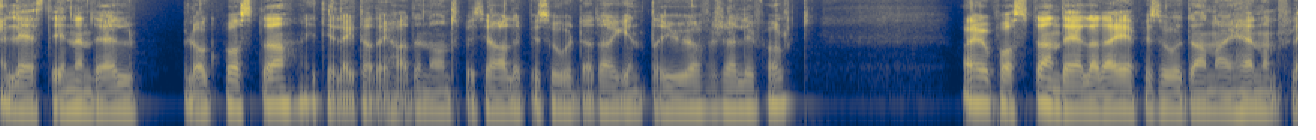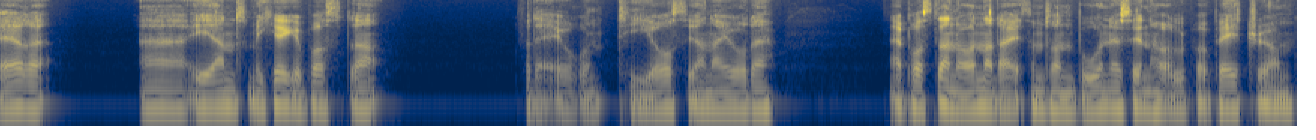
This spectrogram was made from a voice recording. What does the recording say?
Jeg leste inn en del bloggposter, i tillegg til at jeg hadde noen spesialepisoder der jeg intervjua forskjellige folk. Jeg har jo posta en del av de episodene, og jeg har noen flere eh, igjen som ikke jeg har posta, for det er jo rundt ti år siden jeg gjorde det. Jeg posta noen av de som sånn bonusinnhold på Patrion.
